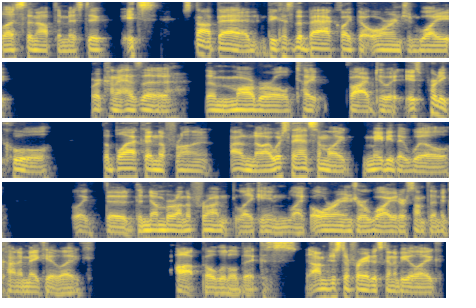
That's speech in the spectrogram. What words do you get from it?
less than optimistic. It's it's not bad because the back, like the orange and white, where it kind of has the the Marlboro type vibe to it, is pretty cool. The black in the front, I don't know. I wish they had some like maybe they will like the the number on the front like in like orange or white or something to kind of make it like pop a little bit because i'm just afraid it's going to be like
